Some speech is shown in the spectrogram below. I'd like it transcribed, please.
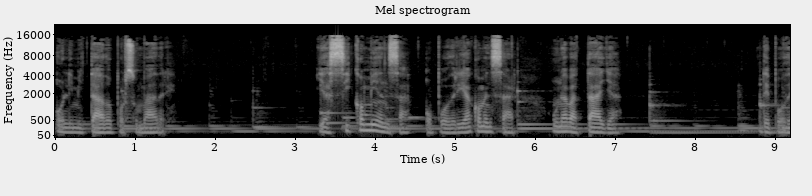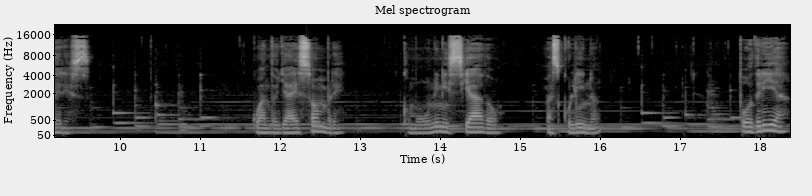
o limitado por su madre. Y así comienza o podría comenzar una batalla de poderes. Cuando ya es hombre, como un iniciado masculino, podría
